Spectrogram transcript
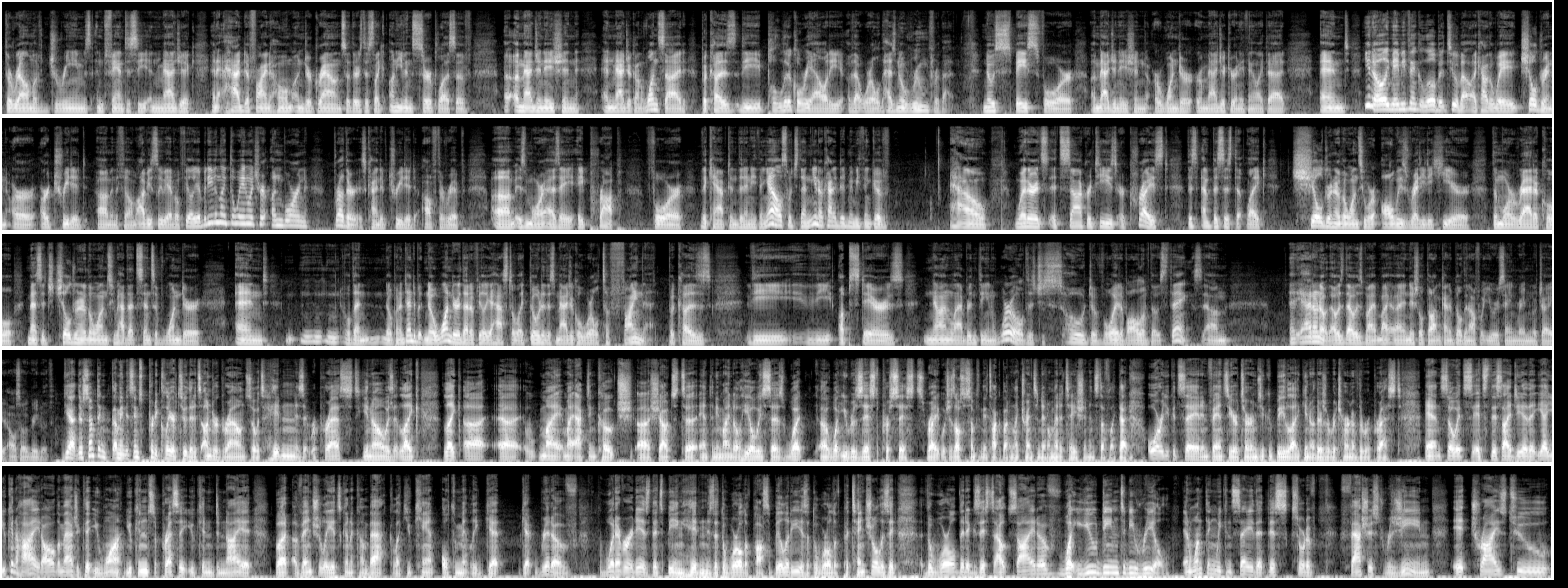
the realm of dreams and fantasy and magic, and it had to find home underground. So there's this like uneven surplus of uh, imagination and magic on one side because the political reality of that world has no room for that. No space for imagination or wonder or magic or anything like that. And you know, like made me think a little bit too about like how the way children are are treated um, in the film. Obviously, we have Ophelia, but even like the way in which her unborn brother is kind of treated off the rip um, is more as a a prop for the captain than anything else, which then you know kind of did make me think of how whether it's it's Socrates or Christ, this emphasis that like children are the ones who are always ready to hear the more radical message. Children are the ones who have that sense of wonder. And well then no pun intended but no wonder that Ophelia has to like go to this magical world to find that. Because the the upstairs non-labyrinthian world is just so devoid of all of those things. Um, I don't know. That was that was my, my, my, initial thought and kind of building off what you were saying, Raymond, which I also agreed with. Yeah, there's something. I mean, it seems pretty clear too that it's underground, so it's hidden. Is it repressed? You know, is it like like uh, uh, my my acting coach uh, shouts to Anthony Meindl. He always says, "What uh, what you resist persists, right? Which is also something they talk about in like transcendental meditation and stuff like that. Or you could say it in fancier terms. You could be like, you know, there's a return of the repressed, and so it's it's this idea that yeah, you can hide all the magic that you want, you can suppress it, you can deny it, but eventually it's going to come back. Like you can't ultimately get get rid of whatever it is that's being hidden? Is it the world of possibility? Is it the world of potential? Is it the world that exists outside of what you deem to be real? And one thing we can say that this sort of fascist regime, it tries to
